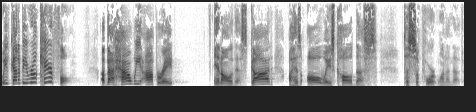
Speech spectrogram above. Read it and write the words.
We've got to be real careful about how we operate in all of this. God has always called us to support one another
